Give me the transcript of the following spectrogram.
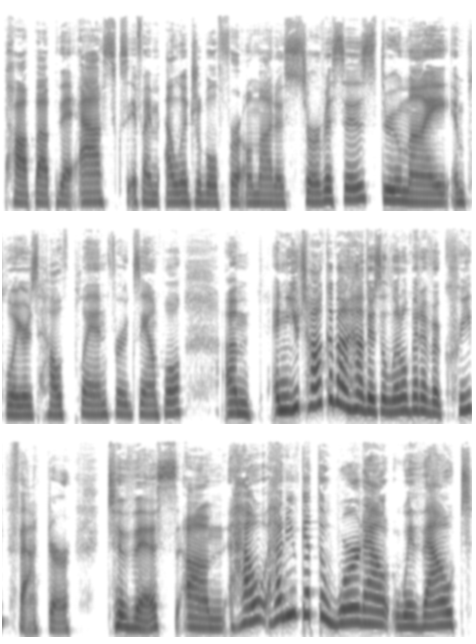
pop up that asks if I'm eligible for Omada's services through my employer's health plan, for example. Um, and you talk about how there's a little bit of a creep factor to this. Um, how how do you get the word out without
